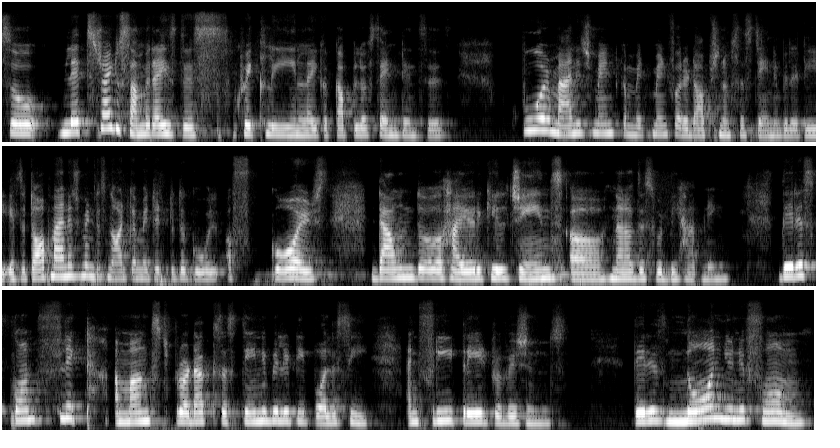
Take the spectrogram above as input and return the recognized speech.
so let's try to summarize this quickly in like a couple of sentences. Poor management commitment for adoption of sustainability. If the top management is not committed to the goal of course down the hierarchical chains uh, none of this would be happening. There is conflict amongst product sustainability policy and free trade provisions. There is non-uniform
